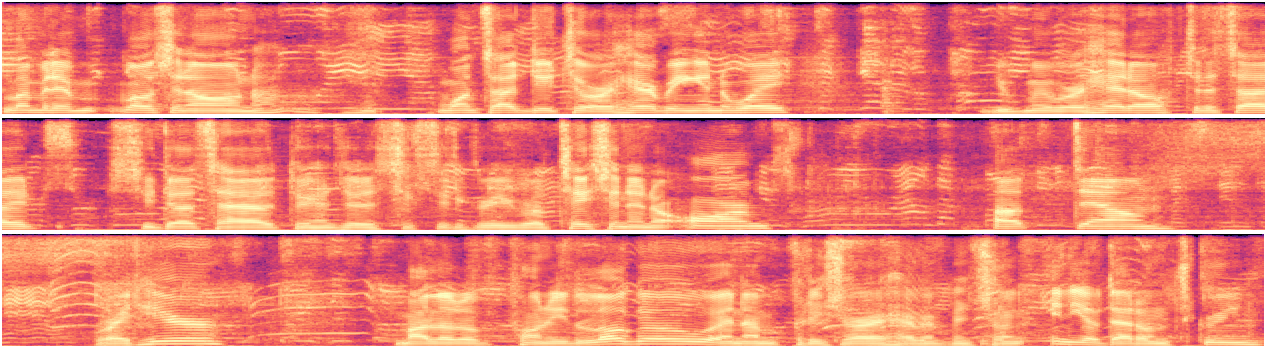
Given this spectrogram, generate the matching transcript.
limited motion on one side due to her hair being in the way. You move her head off to the side. She does have 360 degree rotation in her arms. Up, down, right here. My Little Pony logo, and I'm pretty sure I haven't been showing any of that on screen.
